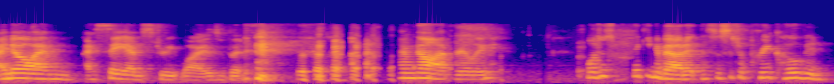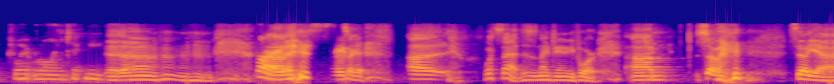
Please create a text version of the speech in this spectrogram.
I know I'm. I say I'm streetwise, but I'm not really. Well, just thinking about it, this is such a pre-COVID joint rolling technique. Uh, Sorry. Uh, it's okay. Uh, what's that? This is 1984. Um, so, so yeah,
